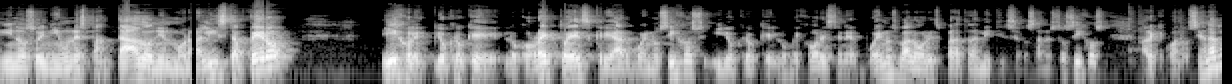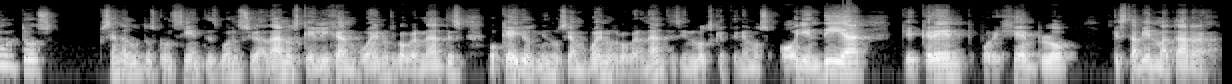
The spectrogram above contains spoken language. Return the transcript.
Y no soy ni un espantado ni un moralista, pero híjole, yo creo que lo correcto es criar buenos hijos y yo creo que lo mejor es tener buenos valores para transmitírselos a nuestros hijos, para que cuando sean adultos, sean adultos conscientes, buenos ciudadanos, que elijan buenos gobernantes o que ellos mismos sean buenos gobernantes y no los que tenemos hoy en día, que creen, por ejemplo, que está bien matar a,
